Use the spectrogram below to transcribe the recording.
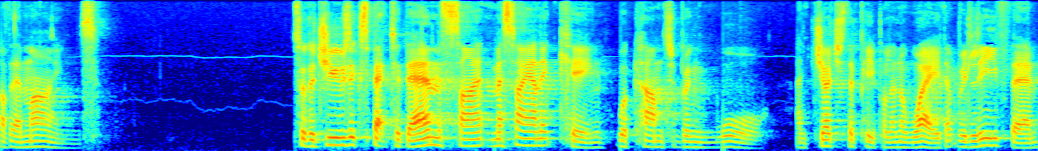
of their minds. So the Jews expected their messianic king would come to bring war and judge the people in a way that relieved them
